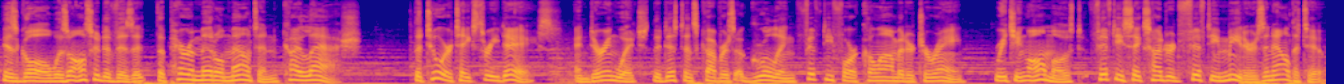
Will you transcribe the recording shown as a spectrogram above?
his goal was also to visit the pyramidal mountain Kailash. The tour takes three days, and during which the distance covers a grueling 54-kilometer terrain, reaching almost 5,650 meters in altitude.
